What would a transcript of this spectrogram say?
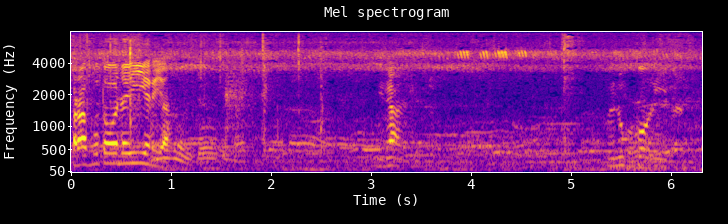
Prabuto ada air ya? Tidak Menukuk dia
